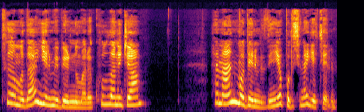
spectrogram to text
Tığımı da 21 numara kullanacağım. Hemen modelimizin yapılışına geçelim.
